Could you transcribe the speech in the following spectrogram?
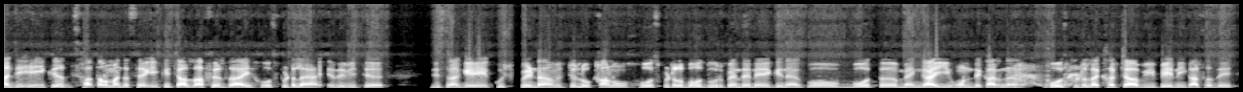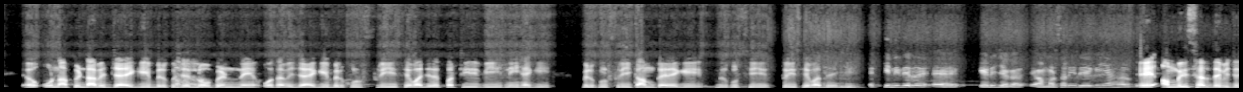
ਹਾਂਜੀ, ਇਹ ਇੱਕ ਸਾ- ਤੁਹਾਨੂੰ ਮੈਂ ਦੱਸਿਆ ਕਿ ਇੱਕ ਚੱਲਦਾ ਫਿਰਦਾ ਇਹ ਹਸਪੀਟਲ ਹੈ, ਇਹਦੇ ਵਿੱਚ ਜਿਸ ਤਰ੍ਹਾਂ ਕਿ ਕੁਝ ਪਿੰਡਾਂ ਵਿੱਚ ਲੋਕਾਂ ਨੂੰ ਹਸਪੀਟਲ ਬਹੁਤ ਦੂਰ ਪੈਂਦੇ ਨੇ ਕਿਨਾਂ ਕੋ ਬਹੁਤ ਮਹਿੰਗਾਈ ਹੋਣ ਦੇ ਕਾਰਨ ਹਸਪੀਟਲ ਦਾ ਖਰਚਾ ਵੀ ਪੇ ਨਹੀਂ ਕਰ ਸਕਦੇ। ਇਹ ਉਹਨਾਂ ਪਿੰਡਾਂ ਵਿੱਚ ਜਾਏਗੀ, ਬਿਲਕੁਲ ਜੇ ਲੋ ਪਿੰਡ ਨੇ ਉਹਦੇ ਵਿੱਚ ਜਾਏਗੀ, ਬਿਲਕੁਲ ਫ੍ਰੀ ਸੇਵਾ ਜਿਹਦੇ ਪਰਚੀ ਵੀ ਨਹੀਂ ਹੈਗੀ। ਬਿਲਕੁਲ ਫ੍ਰੀ ਕੰਮ ਕਰੇਗੀ ਬਿਲਕੁਲ ਫ੍ਰੀ ਫ੍ਰੀ ਸੇਵਾ ਦੇਗੀ ਇਹ ਕਿੰਨੀ ਦੇਰ ਕਿਹੜੀ ਜਗ੍ਹਾ ਇਹ ਅੰਮ੍ਰਿਤਸਰ ਹੀ ਰਹੇਗੀ ਜਾਂ ਹਰ ਇਹ ਅੰਮ੍ਰਿਤਸਰ ਦੇ ਵਿੱਚ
